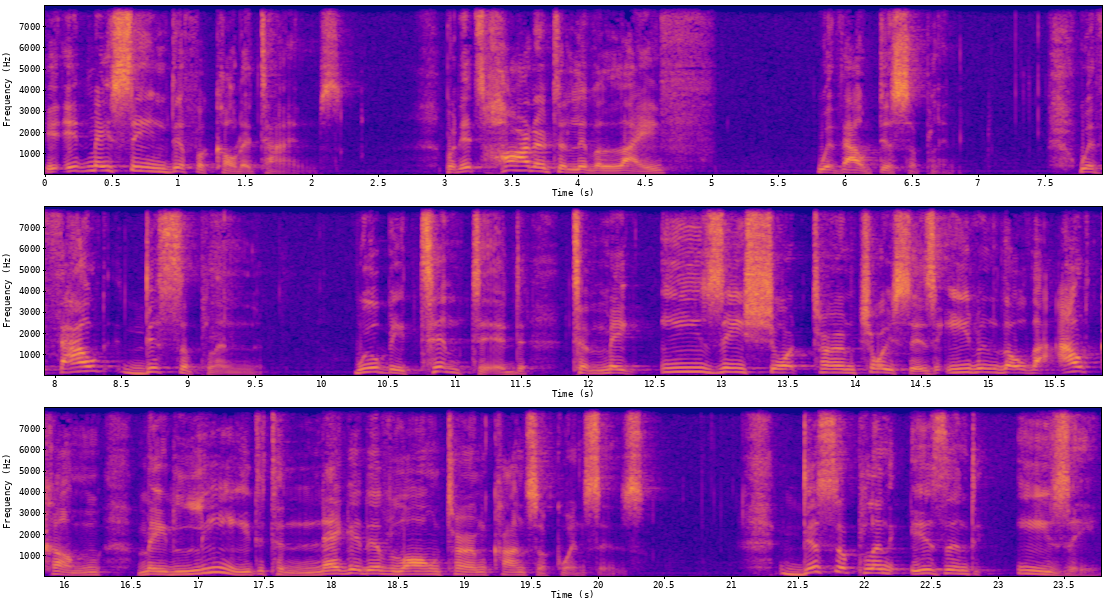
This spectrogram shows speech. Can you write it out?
It, it, may seem difficult at times, but it's harder to live a life without discipline. Without discipline, we'll be tempted to make easy short term choices, even though the outcome may lead to negative long term consequences. Discipline isn't easy,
